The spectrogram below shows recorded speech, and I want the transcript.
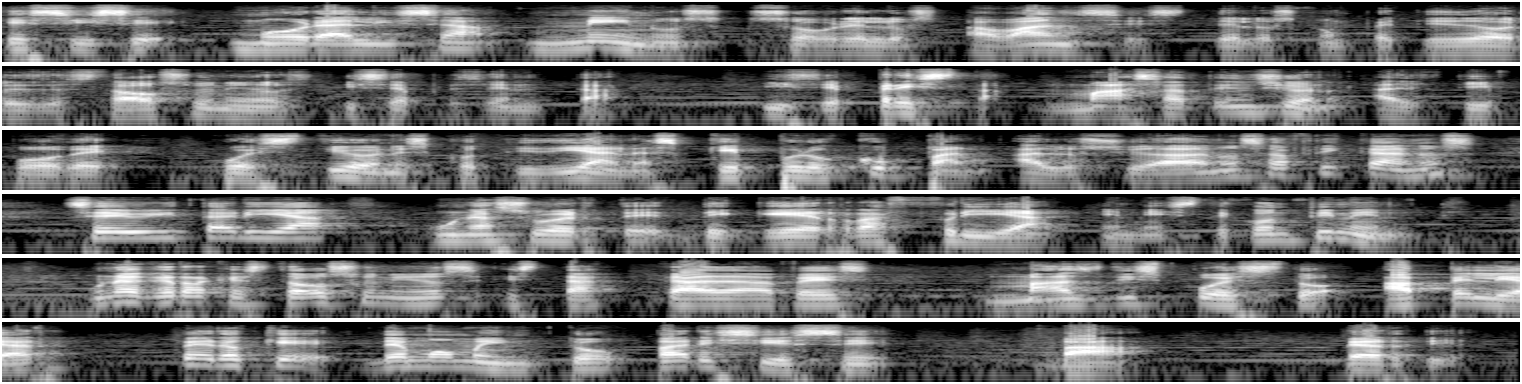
que si se moraliza menos sobre los avances de los competidores de Estados Unidos y se presenta y se presta más atención al tipo de cuestiones cotidianas que preocupan a los ciudadanos africanos, se evitaría una suerte de guerra fría en este continente. Una guerra que Estados Unidos está cada vez más dispuesto a pelear, pero que de momento pareciese va perdiendo.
